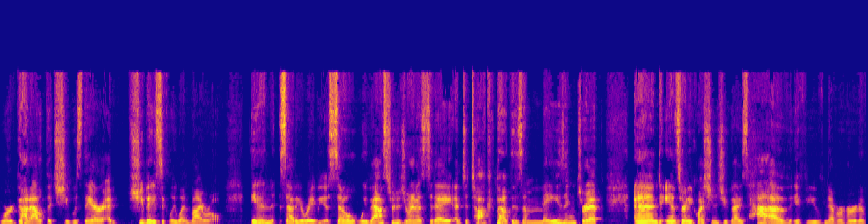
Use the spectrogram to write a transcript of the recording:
word got out that she was there and she basically went viral in Saudi Arabia. So we've asked her to join us today and to talk about this amazing trip and answer any questions you guys have if you've never heard of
